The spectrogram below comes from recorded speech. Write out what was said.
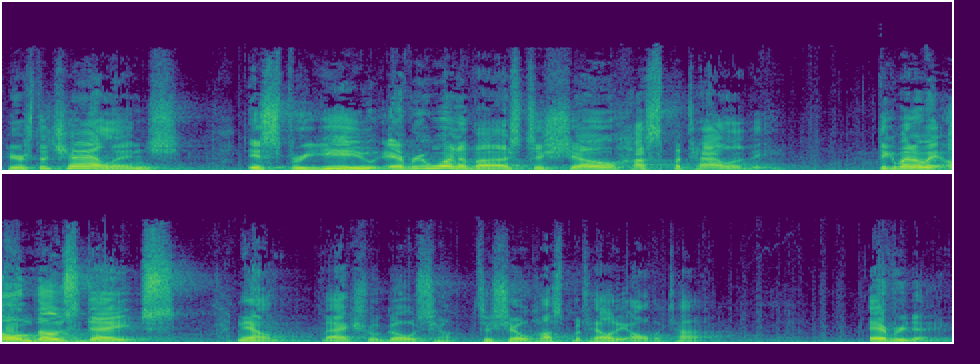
here's the challenge, is for you, every one of us, to show hospitality. Think about it on those dates. Now, the actual goal is to show hospitality all the time, every day,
